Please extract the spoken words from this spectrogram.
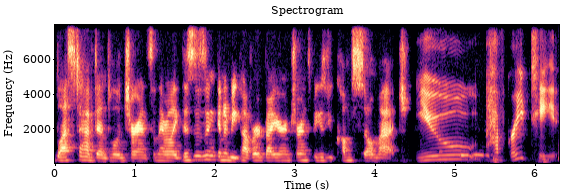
blessed to have dental insurance, and they were like, this isn't going to be covered by your insurance because you come so much. You have great teeth.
